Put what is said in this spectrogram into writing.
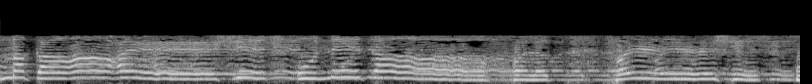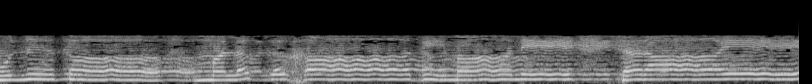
مکان عیش ان کا، فلک فرش ان کا۔ ملک خادمان سرائے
